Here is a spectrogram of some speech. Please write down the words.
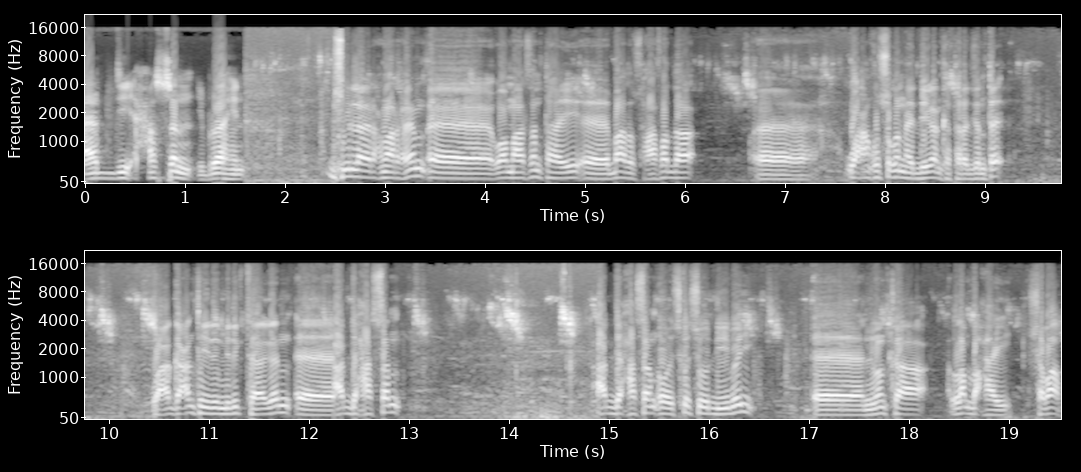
cabdi xasan ibraahim bismillahi raxmaan raxiim waa mahadsan tahay bahda saxaafadda waxaan ku sugannahay deegaanka tarajante. Waxaa gacantayda midig taagan cabdi xasan cabdi xasan oo iska soo dhiibay nimanka la baxay shabaab.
